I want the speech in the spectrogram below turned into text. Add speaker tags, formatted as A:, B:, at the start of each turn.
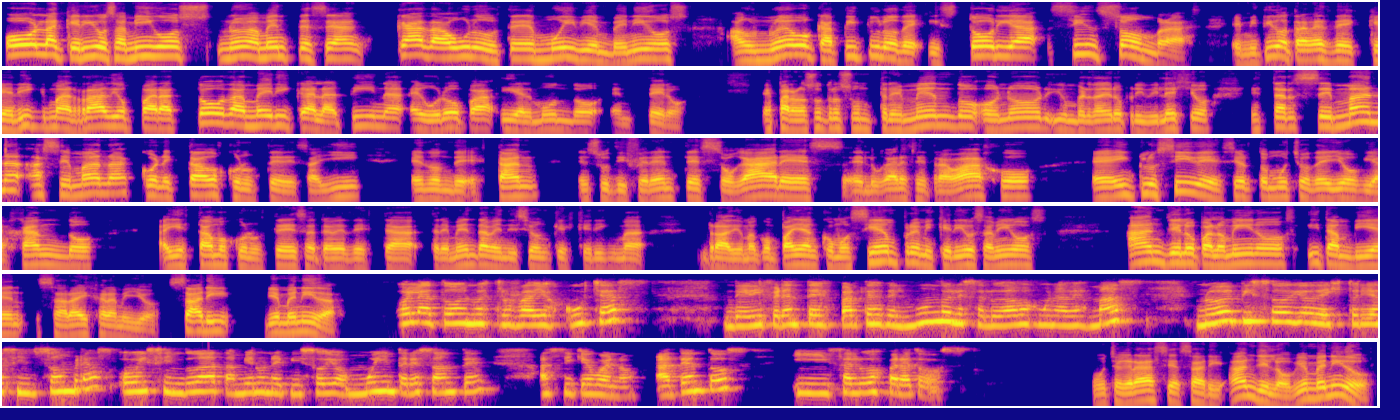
A: Hola queridos amigos, nuevamente sean cada uno de ustedes muy bienvenidos a un nuevo capítulo de Historia sin sombras, emitido a través de Querigma Radio para toda América Latina, Europa y el mundo entero. Es para nosotros un tremendo honor y un verdadero privilegio estar semana a semana conectados con ustedes, allí en donde están, en sus diferentes hogares, eh, lugares de trabajo, e inclusive, ¿cierto? Muchos de ellos viajando. Ahí estamos con ustedes a través de esta tremenda bendición que es Querigma Radio. Me acompañan como siempre mis queridos amigos Ángelo Palominos y también Saray Jaramillo. Sari, bienvenida.
B: Hola a todos nuestros radioescuchas de diferentes partes del mundo. Les saludamos una vez más. Nuevo episodio de Historias sin Sombras. Hoy sin duda también un episodio muy interesante. Así que bueno, atentos y saludos para todos.
A: Muchas gracias, Ari. Ángelo, bienvenido.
